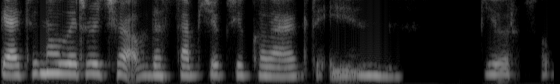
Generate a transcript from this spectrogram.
Get to know literature of the subject you collect in. Beautiful.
